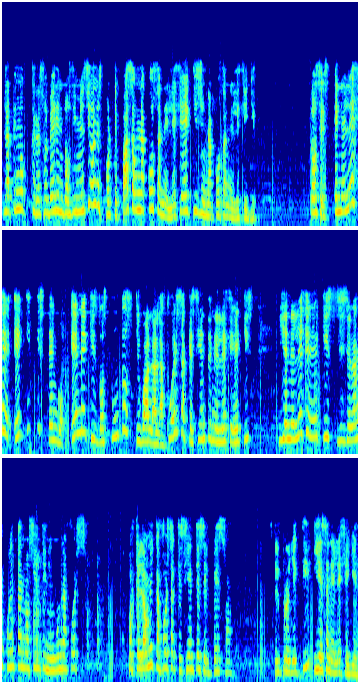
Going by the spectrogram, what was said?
la tengo que resolver en dos dimensiones porque pasa una cosa en el eje X y una cosa en el eje Y. Entonces, en el eje X tengo mx dos puntos igual a la fuerza que siente en el eje X y en el eje X, si se dan cuenta, no siente ninguna fuerza porque la única fuerza que siente es el peso el proyectil y es en el eje Y.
